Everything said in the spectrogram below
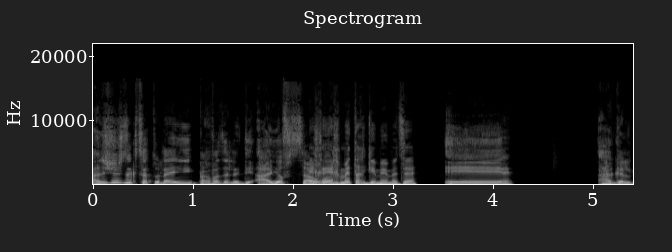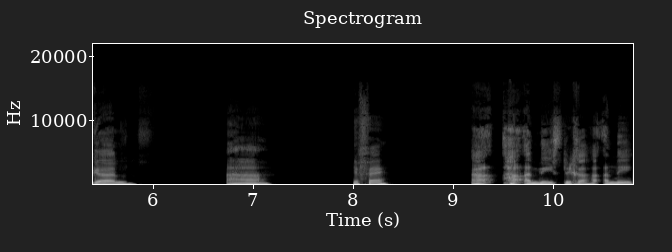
אני חושב שזה קצת אולי פרווזה ל-The Eye of Sauron. איך, איך מתרגמים את זה? אה, הגלגל. אה יפה. האני סליחה האני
